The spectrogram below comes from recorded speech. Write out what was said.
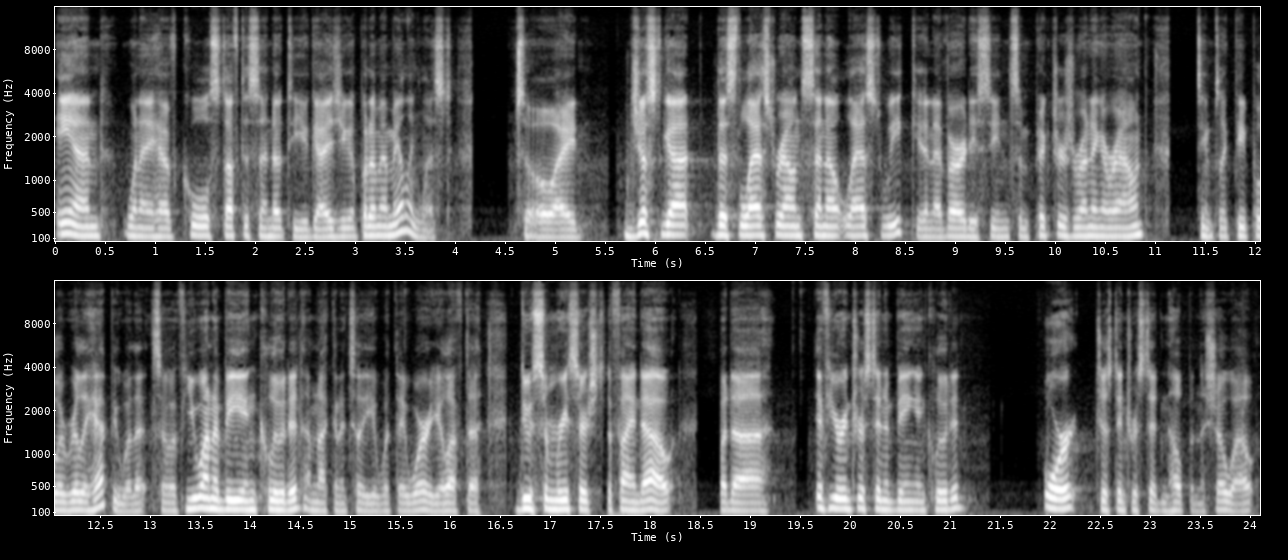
and when I have cool stuff to send out to you guys, you get put on my mailing list. So I just got this last round sent out last week, and I've already seen some pictures running around. Seems like people are really happy with it. So if you want to be included, I'm not going to tell you what they were. You'll have to do some research to find out. But uh, if you're interested in being included, or just interested in helping the show out,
